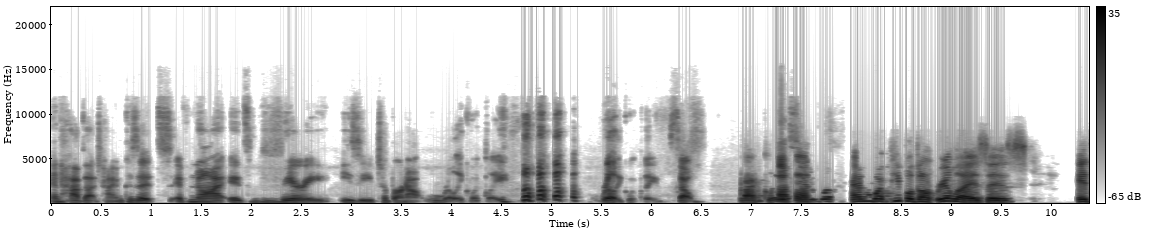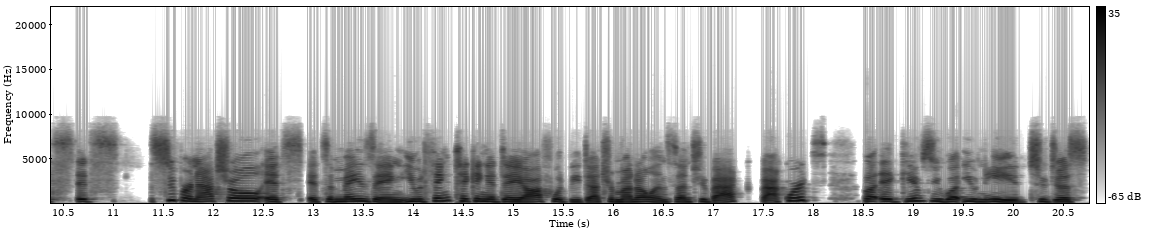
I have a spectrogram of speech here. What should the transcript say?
and have that time. Because it's, if not, it's very easy to burn out really quickly, really quickly. So, exactly. Awesome. And, what, and what people don't realize is it's, it's, supernatural. It's it's amazing. You would think taking a day off would be detrimental and sent you back backwards but it gives you what you need to just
